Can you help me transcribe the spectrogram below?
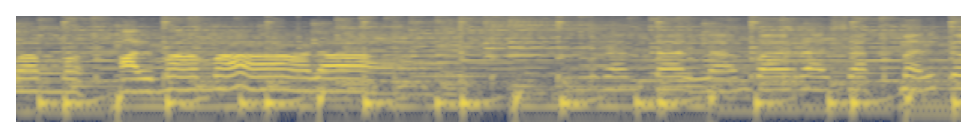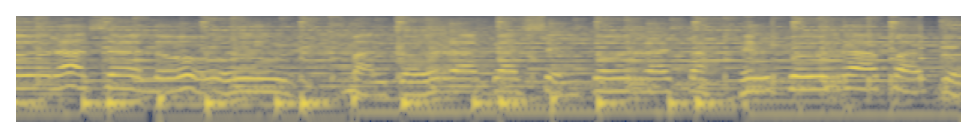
ಮಮ್ಮ ಅಲ್ಮ ಮಾಲ ಬರಸ ಮಲ್ಕೋರ ಸಲೋ ಮಲ್ಕೋರ ಗಸಲ್ ಕೋರ ಹಿಲ್ಕೋರ ಪಕೋ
